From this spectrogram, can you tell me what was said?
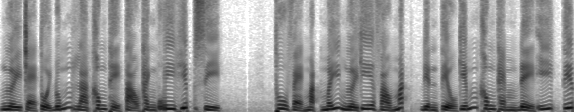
Người trẻ tuổi đúng là không thể tạo thành uy hiếp gì. Thu vẻ mặt mấy người kia vào mắt, điện tiểu kiếm không thèm để ý tiếp.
